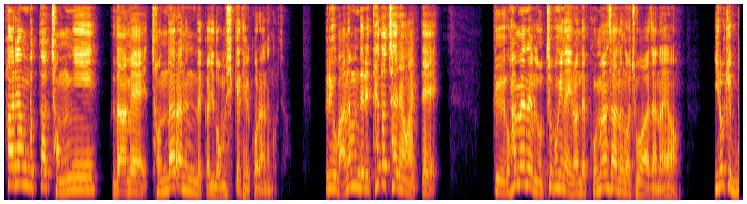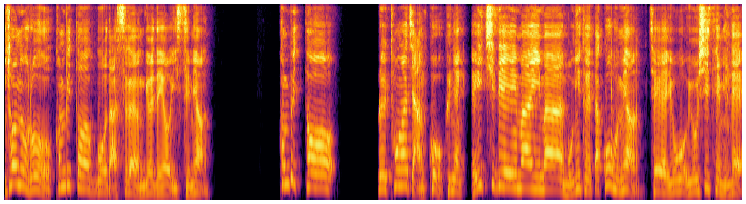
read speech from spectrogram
촬영부터 정리 그 다음에 전달하는 데까지 너무 쉽게 될 거라는 거죠. 그리고 많은 분들이 테더 촬영할 때 그 화면을 노트북이나 이런 데 보면서 하는 거 좋아하잖아요. 이렇게 무선으로 컴퓨터하고 나스가 연결되어 있으면 컴퓨터 를 통하지 않고 그냥 HDMI만 모니터에 딱 꼽으면 제가 요, 요 시스템인데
